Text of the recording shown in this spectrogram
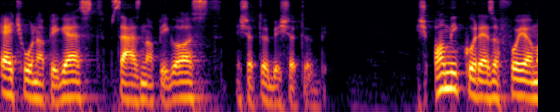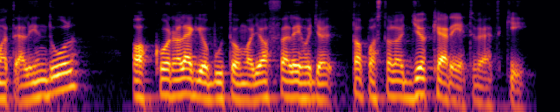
egy hónapig ezt, száz napig azt, és a többi, és a többi. És amikor ez a folyamat elindul, akkor a legjobb úton vagy afelé, hogy a tapasztalat gyökerét vet ki.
